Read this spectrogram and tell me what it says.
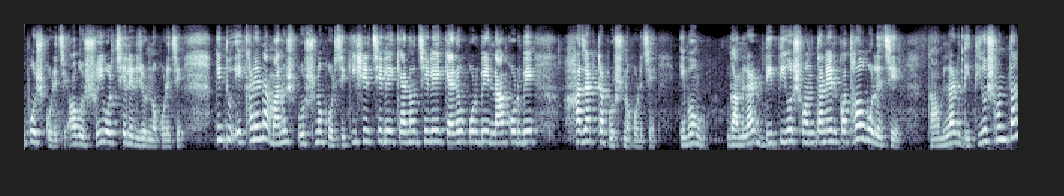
উপোস করেছে, অবশ্যই ওর ছেলের জন্য করেছে। কিন্তু এখানে না মানুষ প্রশ্ন করছে, কিসের ছেলে, কেন ছেলে, কেন করবে, না করবে, হাজারটা প্রশ্ন করেছে। এবং গামলার দ্বিতীয় সন্তানের কথাও বলেছে। গামলার দ্বিতীয় সন্তান?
